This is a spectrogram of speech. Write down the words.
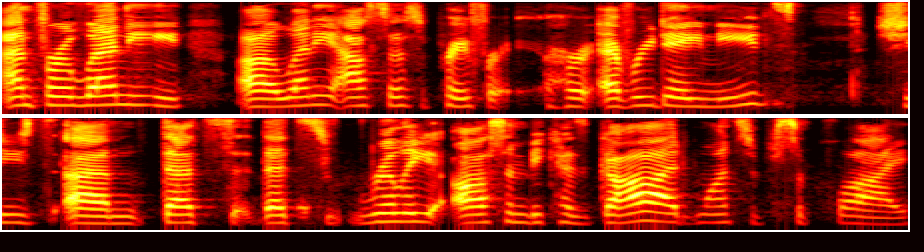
And for Lenny, uh, Lenny asked us to pray for her everyday needs. She's um, that's that's really awesome because God wants to supply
